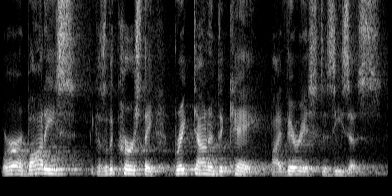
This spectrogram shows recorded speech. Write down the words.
where our bodies, because of the curse, they break down and decay by various diseases.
